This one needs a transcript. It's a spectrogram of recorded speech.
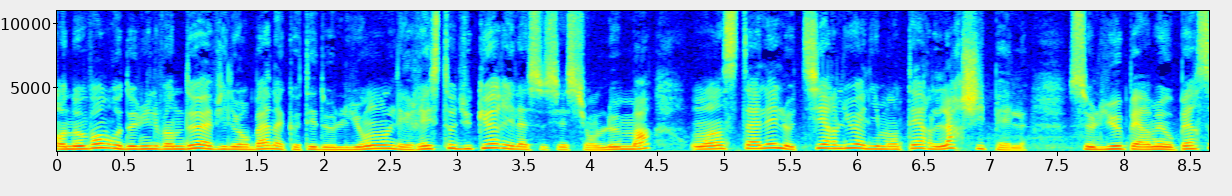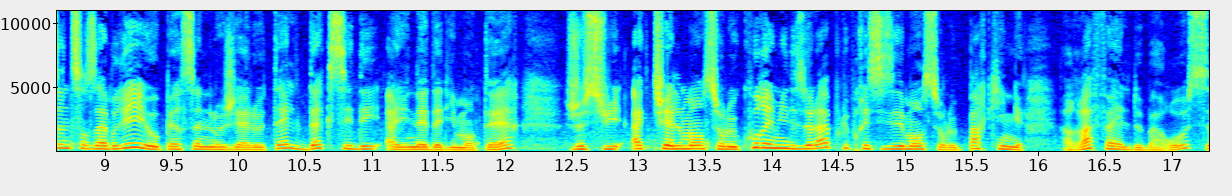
En novembre 2022, à Villeurbanne, à côté de Lyon, les Restos du Cœur et l'association Le Mât ont installé le tiers-lieu alimentaire L'Archipel. Ce lieu permet aux personnes sans abri et aux personnes logées à l'hôtel d'accéder à une aide alimentaire. Je suis actuellement sur le cours Émile Zola, plus précisément sur le parking Raphaël de Barros.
